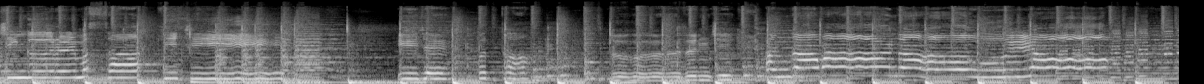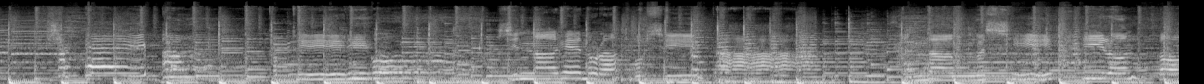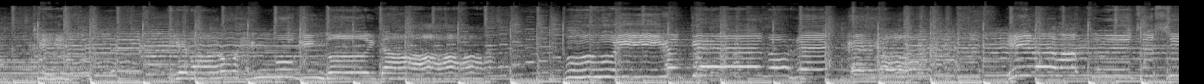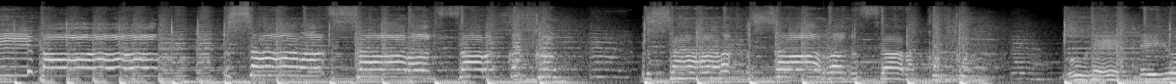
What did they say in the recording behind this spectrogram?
친구를 못 사귀지. 이제부터 누구든지 반가워 울려 샴페인빵 터뜨리고 신나게 놀아봅시다. 한다는 것이 이런 행복 해요.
